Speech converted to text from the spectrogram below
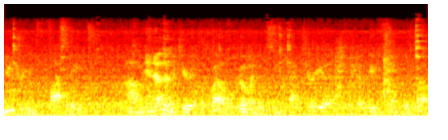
nutrients, phosphates, um, and other materials as well. Will go into some bacteria, that would be an example as well.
